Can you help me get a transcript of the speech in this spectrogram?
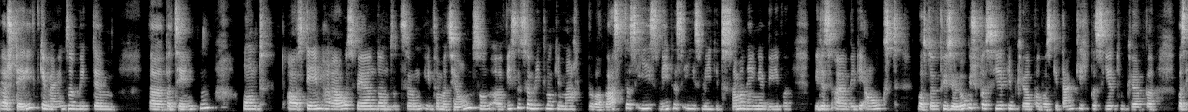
erstellt, gemeinsam mit dem äh, Patienten. Und aus dem heraus werden dann sozusagen Informations- und äh, Wissensvermittlung gemacht, über was das ist, wie das ist, wie die Zusammenhänge, wie, wie, das, äh, wie die Angst, was da physiologisch passiert im Körper, was gedanklich passiert im Körper, was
